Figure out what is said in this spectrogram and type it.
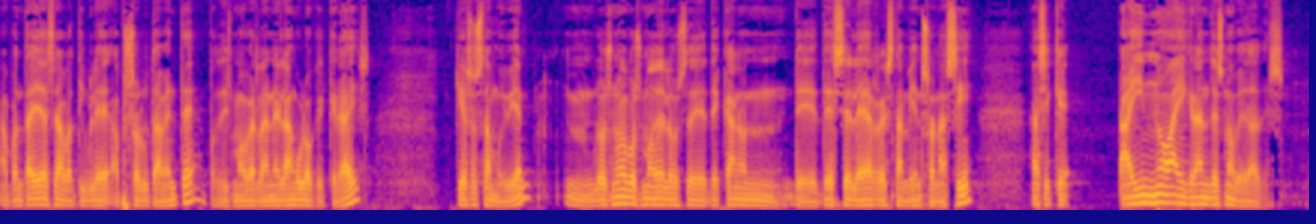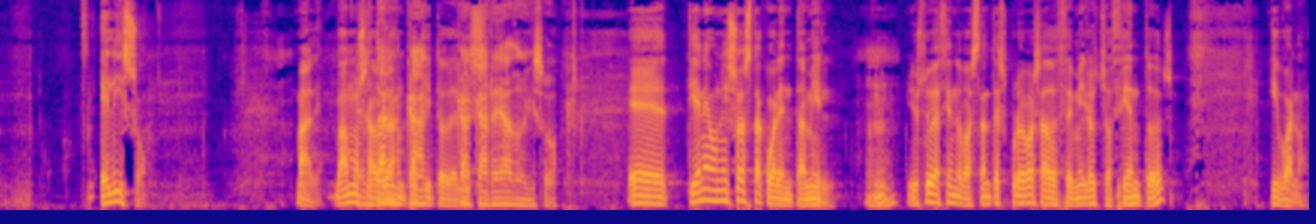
La pantalla es abatible absolutamente, podéis moverla en el ángulo que queráis, que eso está muy bien. Mm, los nuevos modelos de, Canon de DSLRs también son así, así que ahí no hay grandes novedades. El ISO. Vale, vamos a hablar un poquito del cacareado ISO. Eh, tiene un ISO hasta 40.000. Yo estoy haciendo bastantes pruebas a 12.800 y bueno,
